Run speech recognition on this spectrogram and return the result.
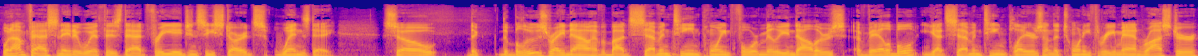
What I'm fascinated with is that free agency starts Wednesday. So the the Blues right now have about 17.4 million dollars available. You got 17 players on the 23 man roster.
